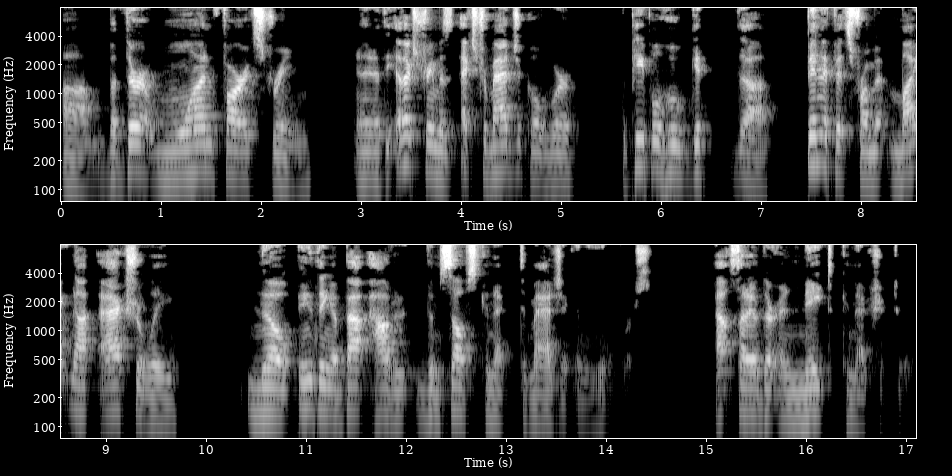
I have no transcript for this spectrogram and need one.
Um, but they're at one far extreme. And then at the other extreme is extra magical where the people who get the benefits from it might not actually know anything about how to themselves connect to magic in the universe outside of their innate connection to it,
